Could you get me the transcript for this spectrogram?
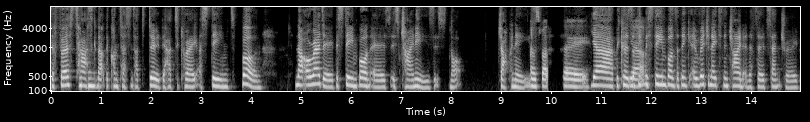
the first task mm-hmm. that the contestants had to do. They had to create a steamed bun. Now already the steamed bun is is Chinese. It's not Japanese. I was about to say yeah, because yeah. I think the steamed buns I think originated in China in the third century.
